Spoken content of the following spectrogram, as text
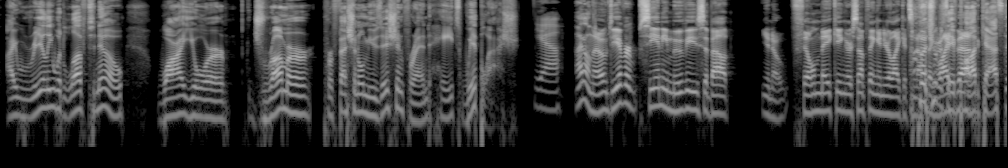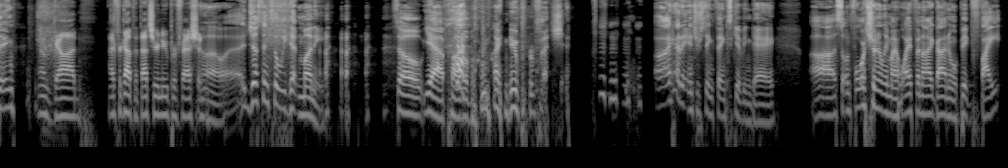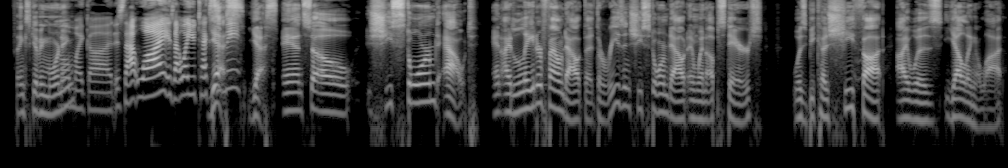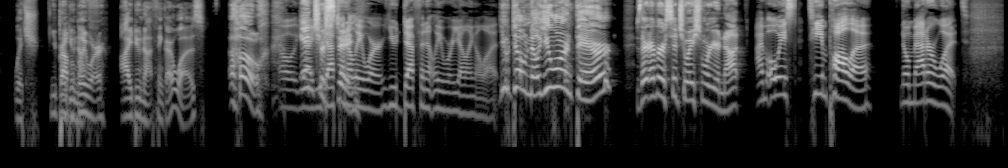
I really would love to know why your drummer professional musician friend hates Whiplash. yeah. I don't know. Do you ever see any movies about you know filmmaking or something, and you're like, it's I you nothing like say that? podcasting. Oh God, I forgot that that's your new profession. Oh, uh, just until we get money. so yeah, probably my new profession. I had an interesting Thanksgiving day. Uh, so unfortunately, my wife and I got into a big fight Thanksgiving morning. Oh my God. Is that why? Is that why you texted yes, me? yes. Yes. And so she stormed out, and I later found out that the reason she stormed out and went upstairs was because she thought I was yelling a lot, which you I do probably not- were. I do not think I was. Oh, Oh, yeah. You definitely were. You definitely were yelling a lot. You don't know. You weren't there. is there ever a situation where you're not? I'm always Team Paula, no matter what.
